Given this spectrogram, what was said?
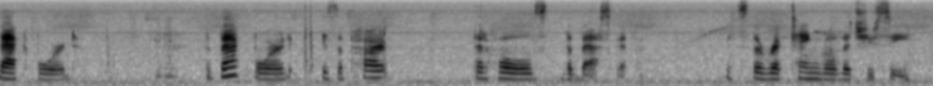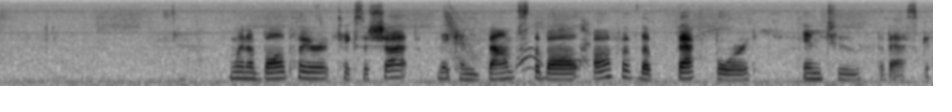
Backboard. The backboard is the part that holds the basket. It's the rectangle that you see. When a ball player takes a shot, they can bounce the ball off of the backboard into the basket.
